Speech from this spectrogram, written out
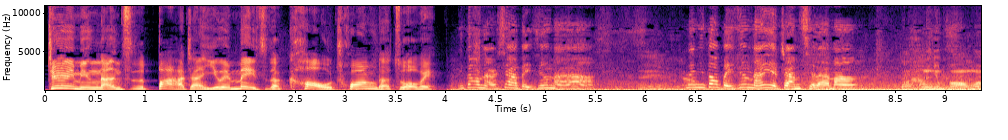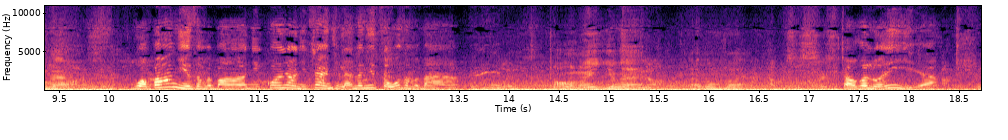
这名男子霸占一位妹子的靠窗的座位。你到哪儿下北京南啊？那你到北京南也站不起来吗？到时候你帮我呗。我帮你怎么帮啊？你光让你站起来，那你走怎么办啊？找个轮椅呗，那怎么办？找个轮椅。是。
